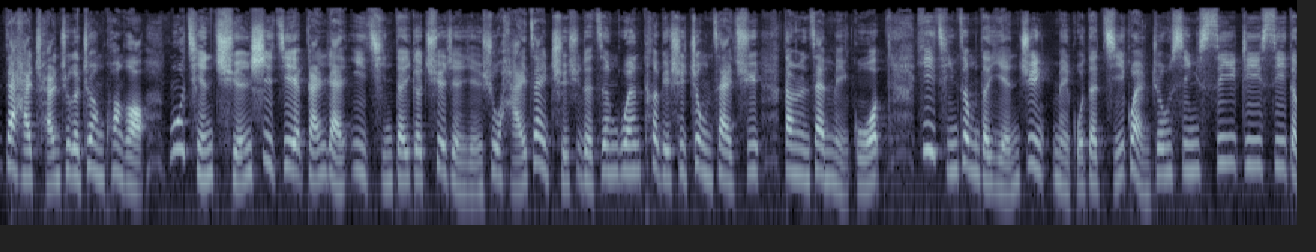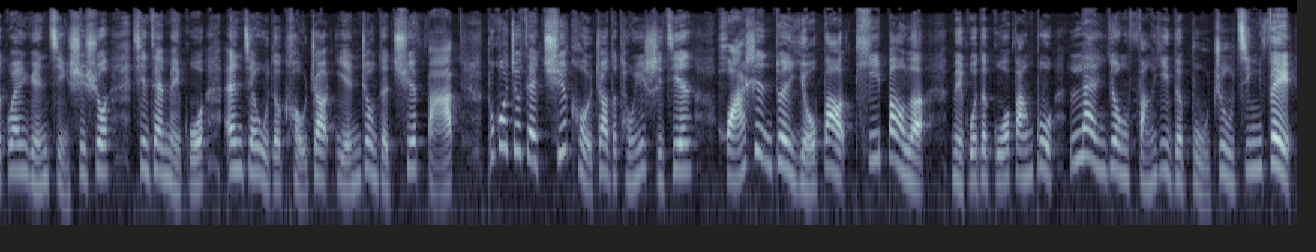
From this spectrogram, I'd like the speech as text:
现在还传出个状况哦，目前全世界感染疫情的一个确诊人数还在持续的增温，特别是重灾区，当然在美国，疫情这么的严峻，美国的疾管中心 CDC 的官员警示说，现在美国 N95 的口罩严重的缺乏。不过就在缺口罩的同一时间，华盛顿邮报踢爆了美国的国防部滥用防疫的补助经费，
